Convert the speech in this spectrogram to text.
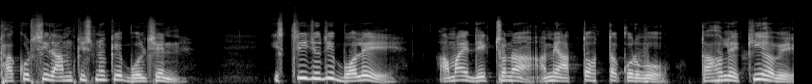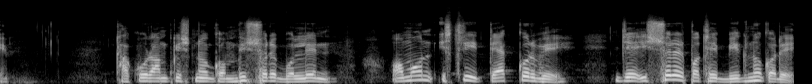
ঠাকুর শ্রী রামকৃষ্ণকে বলছেন, স্ত্রী যদি বলে, আমায় দেখছ না, আমি আত্মহত্যা করব, তাহলে কি হবে ঠাকুর রামকৃষ্ণ গম্ভীরস্বরে বললেন, অমন স্ত্রী ত্যাগ করবে যে ঈশ্বরের পথে বিঘ্ন করে,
